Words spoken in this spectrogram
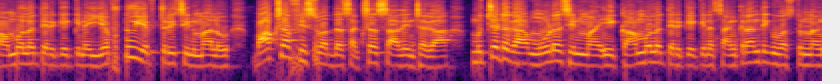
కాంబోలో తెరకెక్కిన ఎఫ్ టూ ఎఫ్ త్రీ సినిమాలు బాక్సాఫీస్ వద్ద సక్సెస్ సాధించగా ముచ్చటగా మూడో సినిమా ఈ కాంబోలో తెరకెక్కిన సంక్రాంతికి వస్తున్నాం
